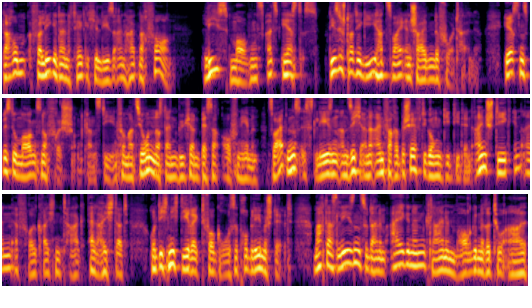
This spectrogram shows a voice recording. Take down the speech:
darum verlege deine tägliche Leseeinheit nach vorn. Lies morgens als erstes. Diese Strategie hat zwei entscheidende Vorteile. Erstens bist du morgens noch frisch und kannst die Informationen aus deinen Büchern besser aufnehmen. Zweitens ist Lesen an sich eine einfache Beschäftigung, die dir den Einstieg in einen erfolgreichen Tag erleichtert und dich nicht direkt vor große Probleme stellt. Mach das Lesen zu deinem eigenen kleinen Morgenritual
